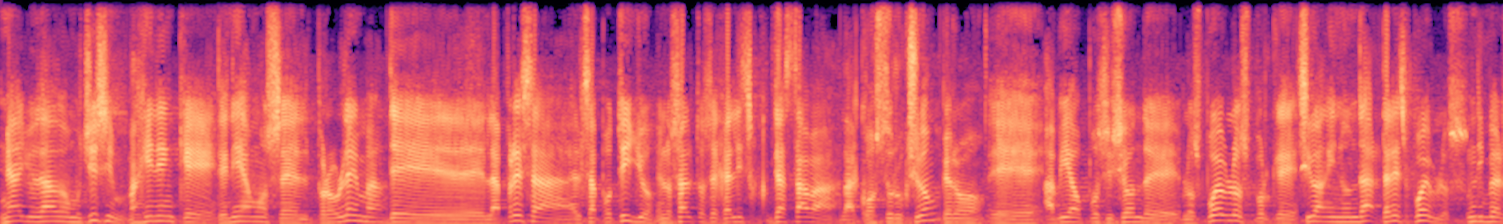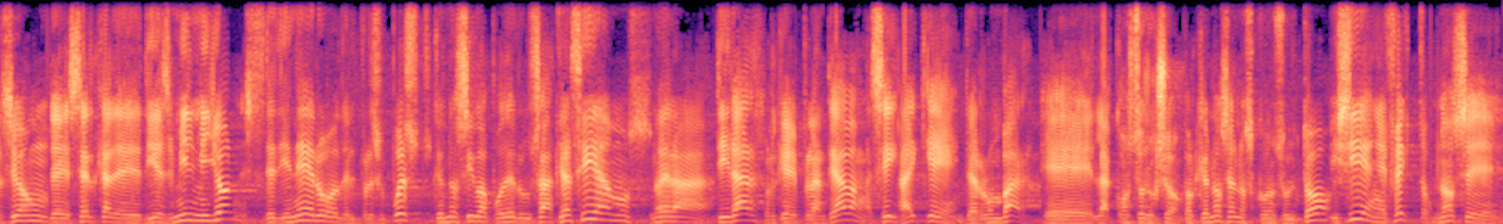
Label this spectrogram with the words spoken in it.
Me ha ayudado muchísimo. Imaginen que teníamos el problema de la presa El Zapotillo en los Altos de Jalisco. Ya estaba la construcción, pero eh, había oposición de los pueblos porque se iban a inundar tres pueblos. Una inversión de cerca de 10 mil millones de dinero del presupuesto que no se iba a poder usar. ¿Qué hacíamos? No era tirar, porque planteaban así. Hay que derrumbar eh, la construcción porque no se nos consultó y sí, en efecto, no se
